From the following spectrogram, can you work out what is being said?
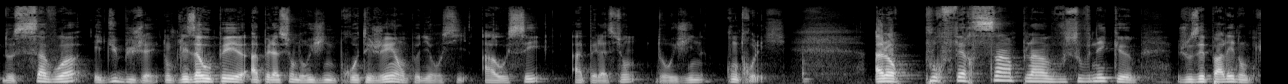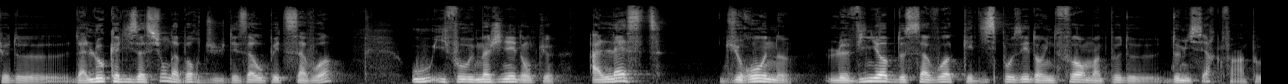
de Savoie et du Bugey. Donc les AOP, appellation d'origine protégée, on peut dire aussi AOC, appellation d'origine contrôlée. Alors pour faire simple, hein, vous vous souvenez que je vous ai parlé donc de, la localisation d'abord des AOP de Savoie, où il faut imaginer donc à l'est du Rhône le vignoble de Savoie qui est disposé dans une forme un peu de demi-cercle, enfin un peu,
